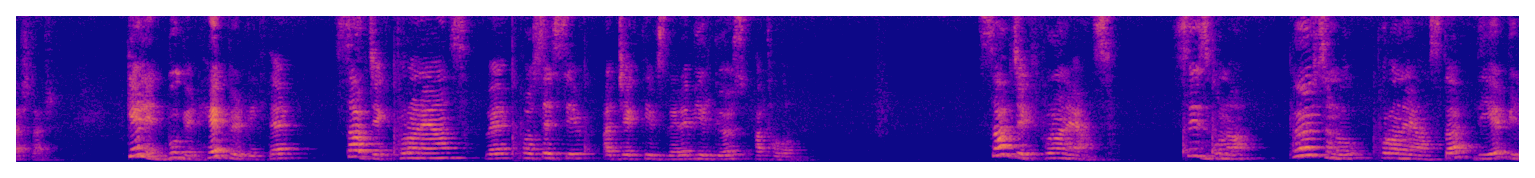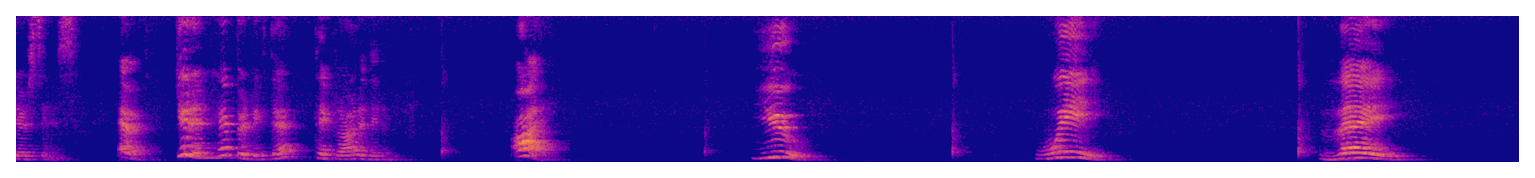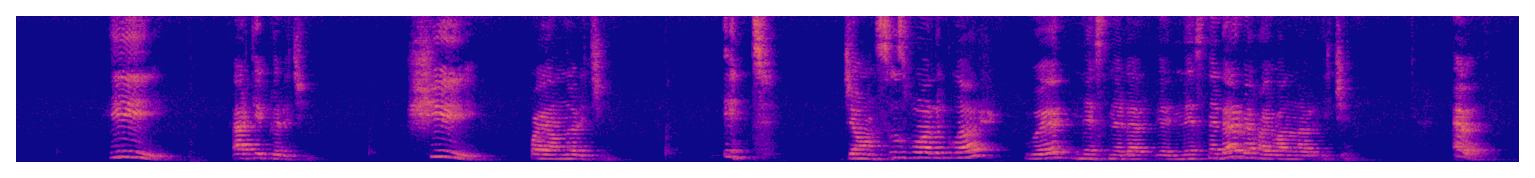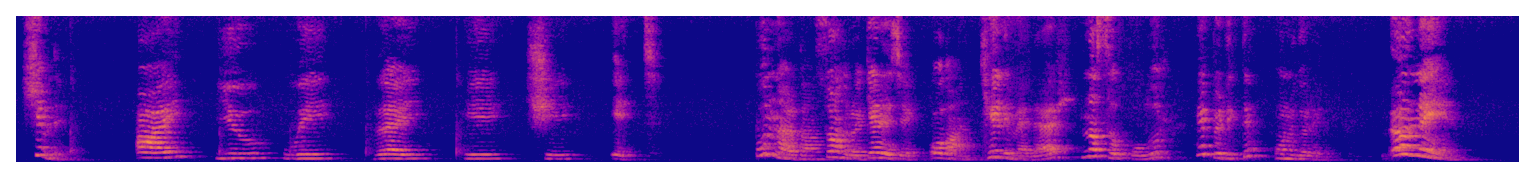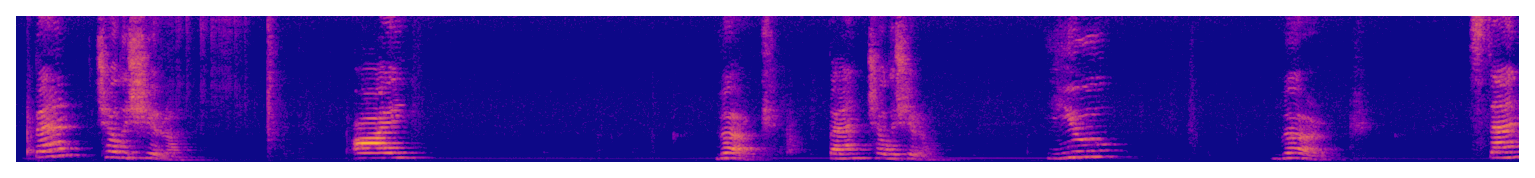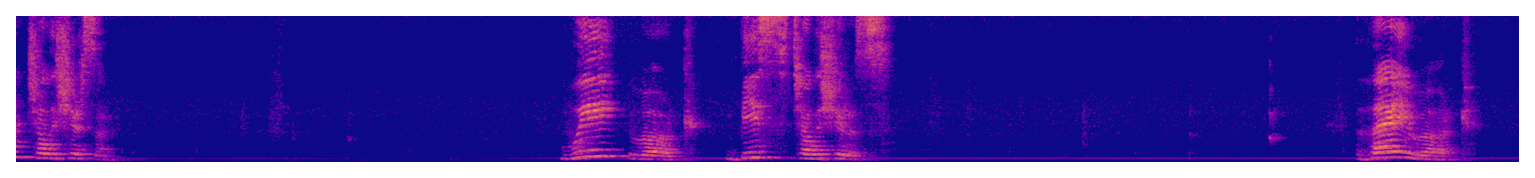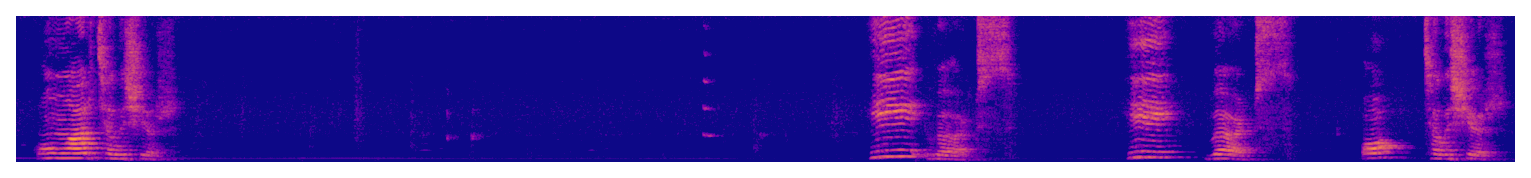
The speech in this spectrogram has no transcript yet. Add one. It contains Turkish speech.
Arkadaşlar gelin bugün hep birlikte subject pronouns ve possessive adjectives'lere bir göz atalım. Subject pronouns siz buna personal pronouns da diyebilirsiniz. Evet gelin hep birlikte tekrar edelim. I you we they he erkekler için she bayanlar için it cansız varlıklar ve nesneler e, nesneler ve hayvanlar için. Evet. Şimdi I, you, we, they, he, she, it. Bunlardan sonra gelecek olan kelimeler nasıl olur? Hep birlikte onu görelim. Örneğin ben çalışırım. I work. Ben çalışırım. You work. Sen çalışırsın. We work. Biz çalışırız. They work. Onlar çalışır. He works. He works. O çalışır.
